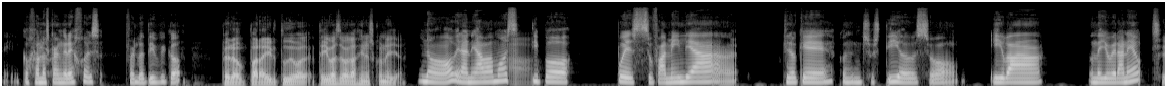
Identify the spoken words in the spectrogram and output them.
y cogíamos cangrejos, fue lo típico. Pero para ir tú de te ibas de vacaciones con ella. No, veraneábamos Ah. tipo, pues su familia, creo que con sus tíos o iba donde yo veraneo Sí.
